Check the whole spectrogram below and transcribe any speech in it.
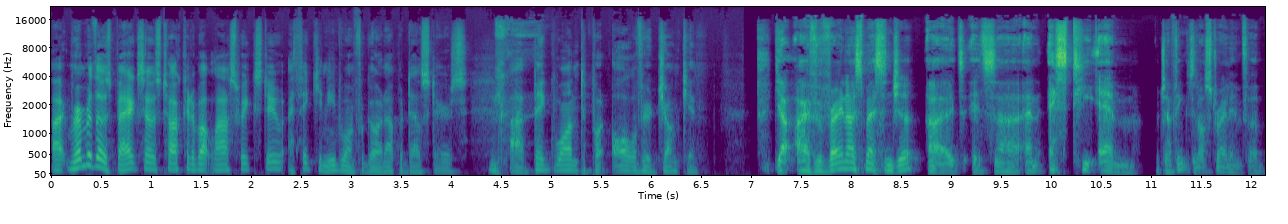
Uh, remember those bags I was talking about last week, Stu? I think you need one for going up and downstairs. A big one to put all of your junk in. Yeah, I have a very nice messenger. Uh, it's it's uh, an STM, which I think is an Australian firm.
